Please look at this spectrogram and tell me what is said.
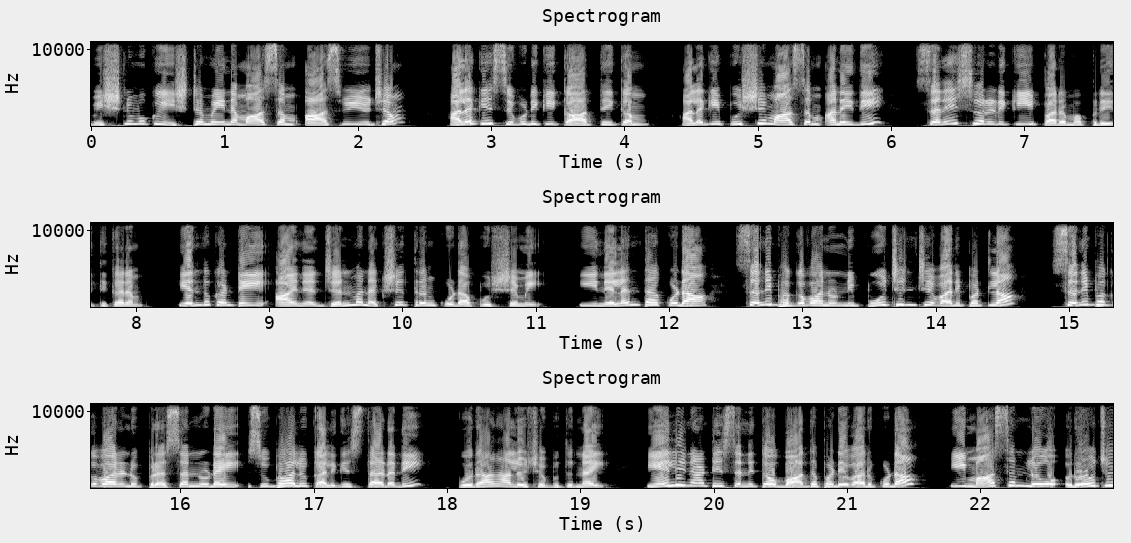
విష్ణువుకు ఇష్టమైన మాసం ఆశ్వయుజం అలాగే శివుడికి కార్తీకం అలాగే పుష్యమాసం అనేది శనీశ్వరుడికి పరమ ప్రీతికరం. ఎందుకంటే ఆయన జన్మ నక్షత్రం కూడా పుష్యమి. ఈ నెలంతా కూడా శని భగవానుణ్ణి పూజించే వారి పట్ల శని భగవానుడు ప్రసన్నుడై శుభాలు కలిగిస్తాడని పురాణాలు చెబుతున్నాయి. ఏలినాటి శనితో బాధపడేవారు కూడా ఈ మాసంలో రోజూ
